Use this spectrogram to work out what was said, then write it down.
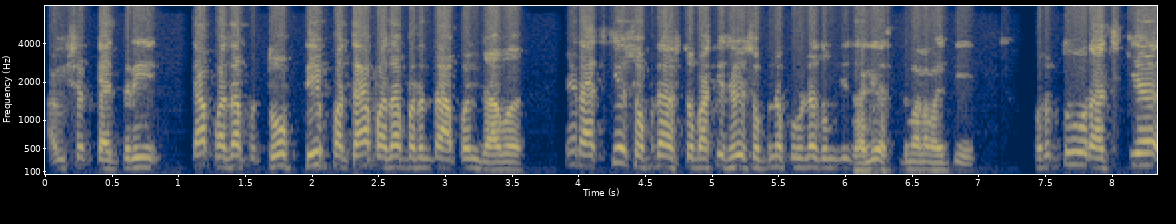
आयुष्यात काहीतरी त्या पदा तो ते प- त्या पदापर्यंत आपण जावं. हे राजकीय स्वप्न असतो. बाकी सगळी स्वप्न पूर्ण तुमची झाली असतील मला माहिती आहे. परंतु राजकीय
